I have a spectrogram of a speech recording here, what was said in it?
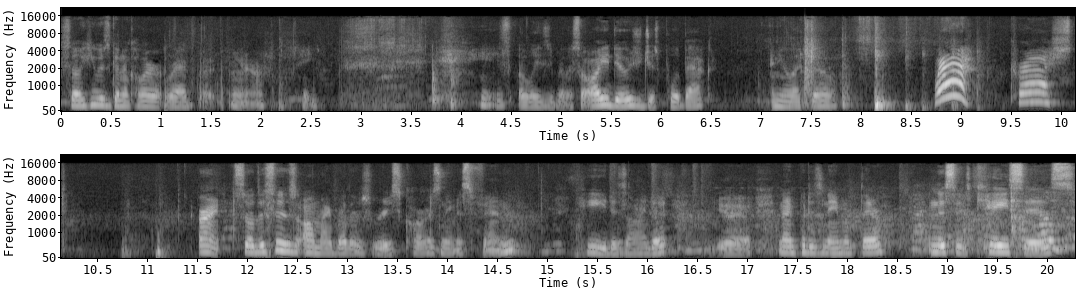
So he was gonna color it red, but you know, hey, he's a lazy brother. So all you do is you just pull it back and you let go. Ah! Crashed. Alright, so this is uh, my brother's race car. His name is Finn. He designed it. Yeah. And I put his name up there. And this is Case's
